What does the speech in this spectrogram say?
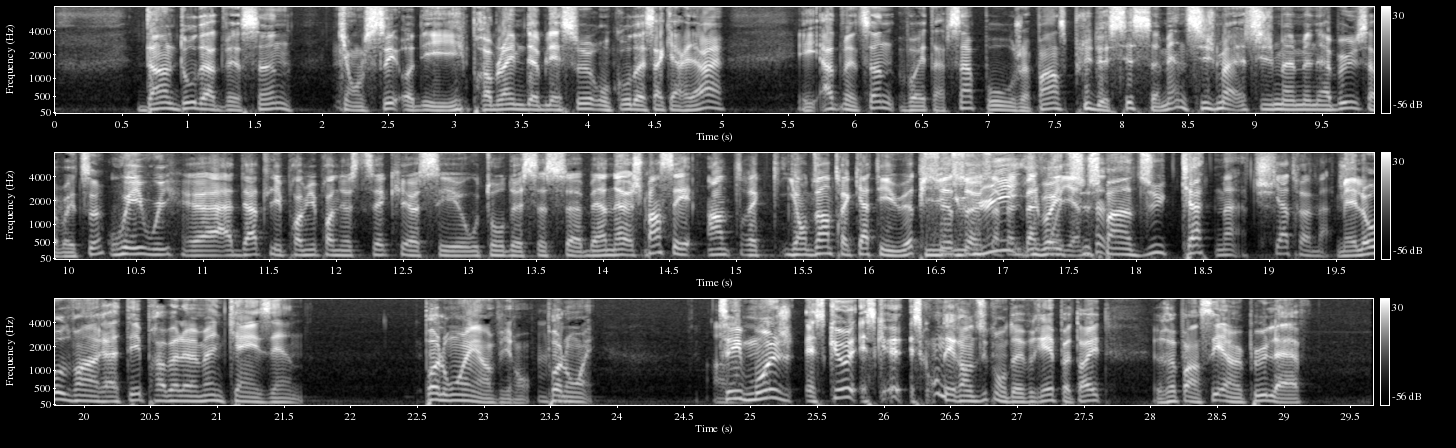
dans le dos d'Adverson, qui, on le sait, a des problèmes de blessure au cours de sa carrière. Et Adverson va être absent pour, je pense, plus de six semaines. Si je me, si je me abuse, ça va être ça? Oui, oui. Euh, à date, les premiers pronostics, euh, c'est autour de 6 semaines. Euh, je pense que c'est entre. Ils ont dit entre 4 et 8. Puis Six, ça lui, une il va être suspendu quatre matchs. 4 matchs. Mais l'autre va en rater probablement une quinzaine. Pas loin environ. Pas loin. Ah. Tu sais, moi, est-ce que est-ce que est-ce qu'on est rendu qu'on devrait peut-être repenser à un peu la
